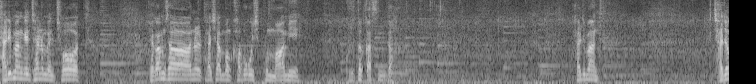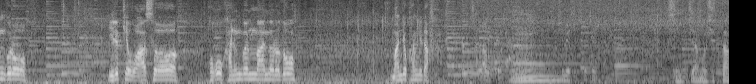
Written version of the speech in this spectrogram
다리만 괜찮으면 저 백암산을 다시 한번 가보고 싶은 마음이 굴떡 같습니다. 하지만 자전거로 이렇게 와서 보고 가는 것만으로도 만족합니다. 음, 진짜 멋있다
